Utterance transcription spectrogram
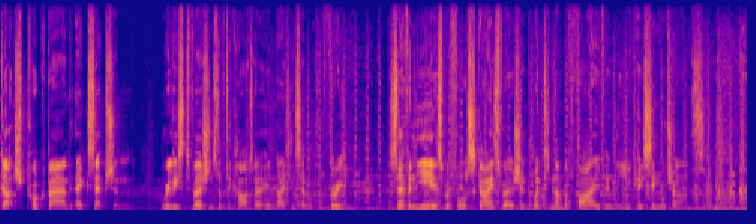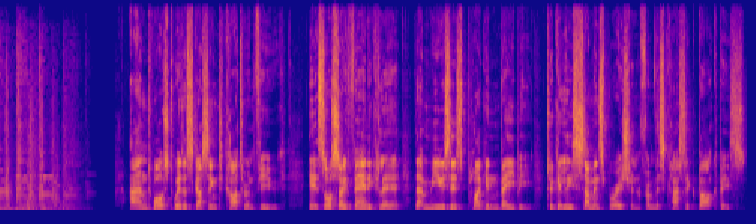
Dutch prog band Ekseption released versions of Toccata in 1973, seven years before Sky's version went to number 5 in the UK single charts. And whilst we're discussing Toccata and Fugue, it's also fairly clear that Muse's Plug-in Baby took at least some inspiration from this classic Bach piece.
